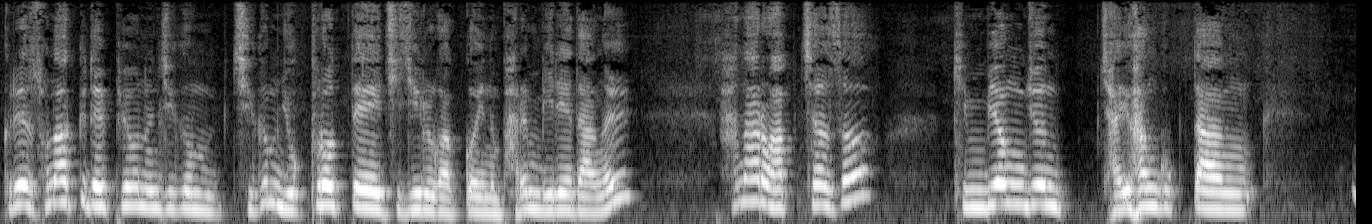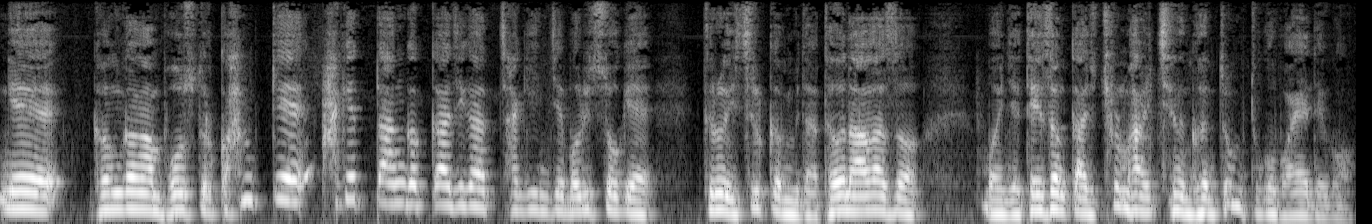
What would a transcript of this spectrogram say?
그래서 손학규 대표는 지금 지금 6%대의 지지를 갖고 있는 바른 미래당을 하나로 합쳐서 김병준 자유한국당의 건강한 보수들과 함께 하겠다는 것까지가 자기 이제 머릿속에 들어 있을 겁니다. 더 나아가서 뭐 이제 대선까지 출마할지는 그건 좀 두고 봐야 되고.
